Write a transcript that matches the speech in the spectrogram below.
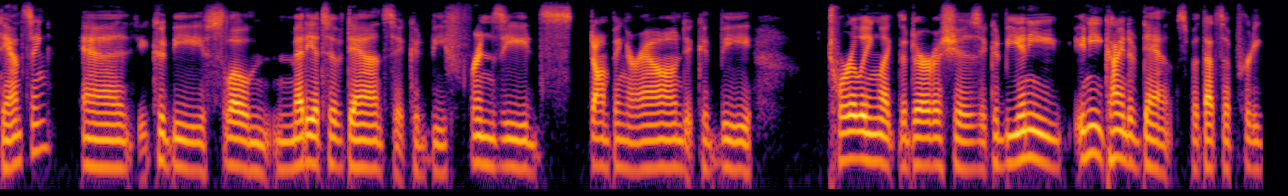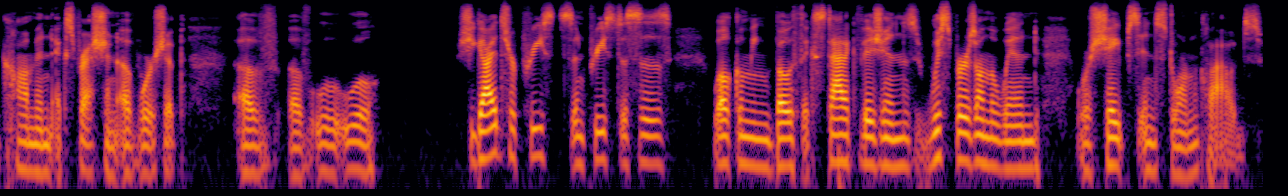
dancing and it could be slow meditative dance it could be frenzied stomping around it could be twirling like the dervishes it could be any any kind of dance but that's a pretty common expression of worship of of ul she guides her priests and priestesses welcoming both ecstatic visions whispers on the wind or shapes in storm clouds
